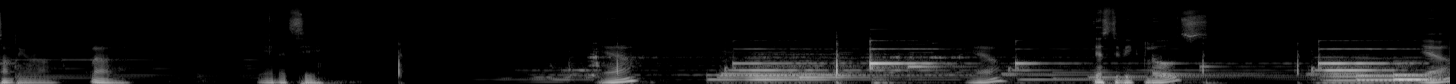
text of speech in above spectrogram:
Something wrong. No, no. Okay, let's see. Yeah? Yeah? Just to be close. Yeah.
